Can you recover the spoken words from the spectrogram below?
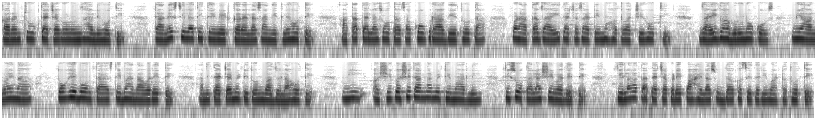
कारण चूक त्याच्याकडून झाली होती. त्यानेच तिला तिथे वेट करायला सांगितले होते. आता त्याला स्वतःचा खूप राग येत होता पण आता जाई त्याच्यासाठी महत्त्वाची होती. जाई घाबरू नकोस. मी आलोय ना. तो हे बोलताच ती भानावर येते आणि त्याच्या मिठीतून बाजूला होते. मी अशी कशी त्यांना मिठी मारली? ती स्वतःला शिव्या देते. तिला आता त्याच्याकडे पाहायला सुद्धा कसे तरी वाटत होते.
